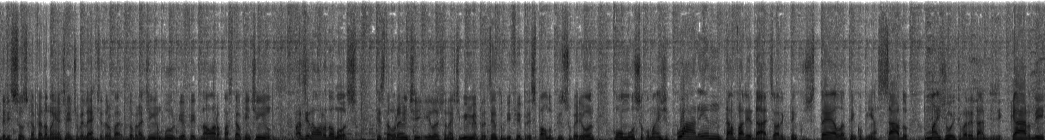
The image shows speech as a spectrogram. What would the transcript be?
Delicioso café da manhã, gente. Omelete, dobra- dobradinho, hambúrguer feito na hora, pastel quentinho, quase na hora do almoço. Restaurante e Lanchonete Mimi apresenta o buffet principal no piso superior, com almoço com mais de 40 variedades. Olha que tem costela, tem cupim assado, mais de 8 variedades de carne.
